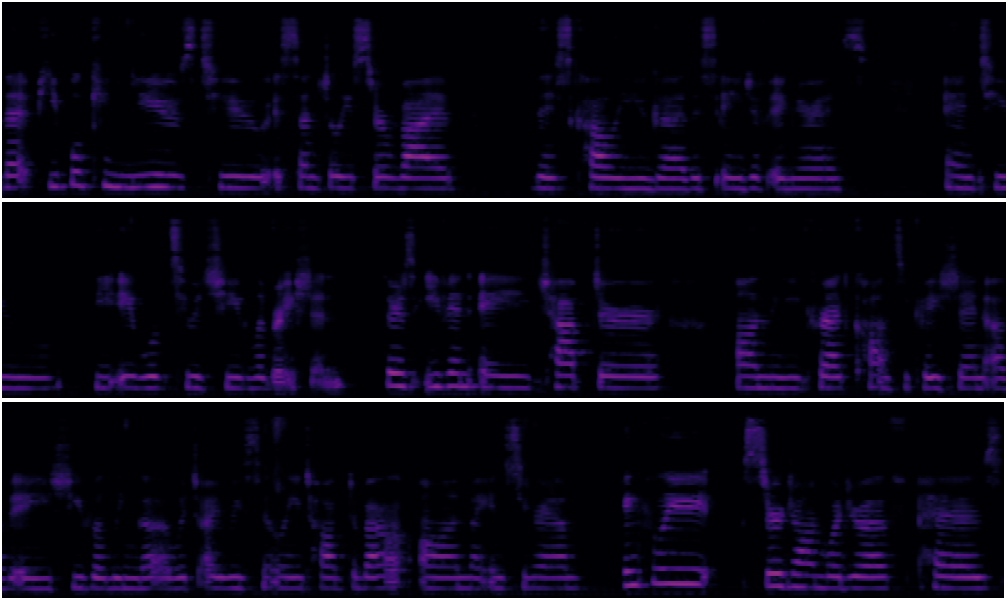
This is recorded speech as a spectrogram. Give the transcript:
that people can use to essentially survive this Kali Yuga, this age of ignorance, and to be able to achieve liberation. There's even a chapter on the correct consecration of a Shiva Linga, which I recently talked about on my Instagram. Thankfully, Sir John Woodruffe has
